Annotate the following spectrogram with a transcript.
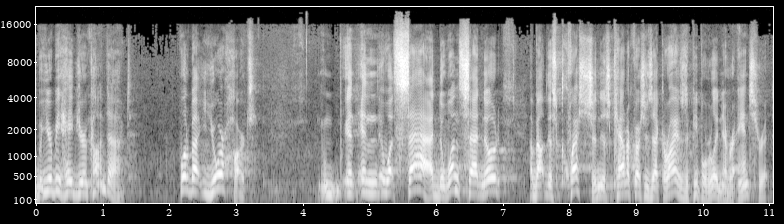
but your behavior and conduct. What about your heart? And, and what's sad, the one sad note about this question, this counter question Zechariah, is that people really never answer it.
